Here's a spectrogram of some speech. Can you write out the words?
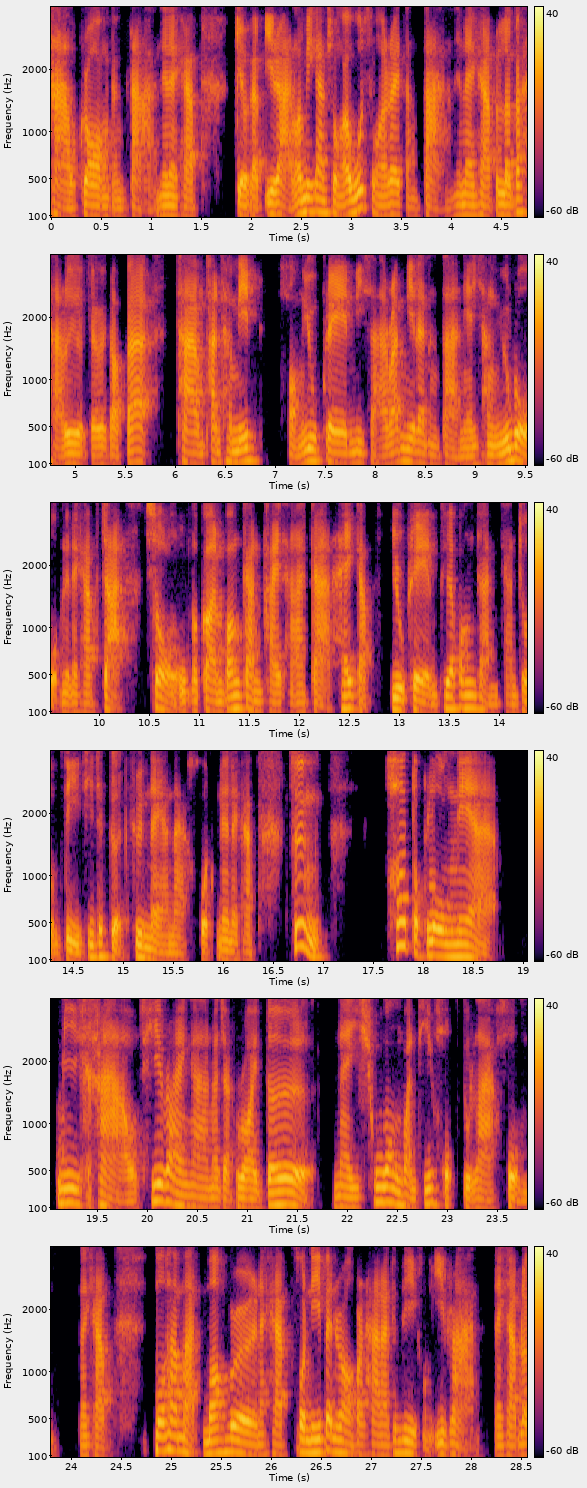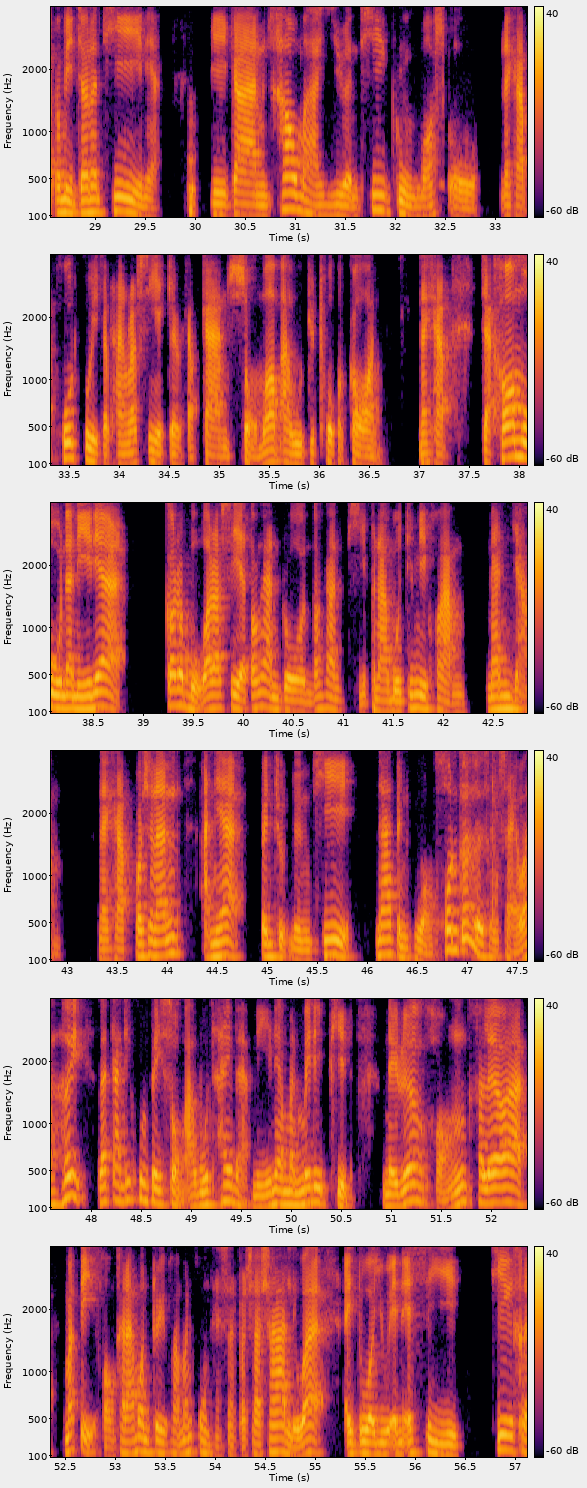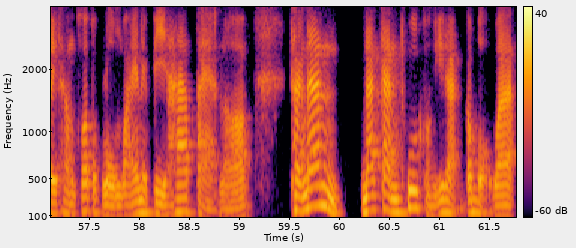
ข่าวกรองต่างๆเนี่ยนะครับ เกี่ยวกับอิหร่านว่ามีการส่งอาวุธส่งอะไรต่างๆเนี่ยนะครับ แล้วก็หารือเกี่ยวกับว่าทางพันธมิตรของยูเครนมีสหรัฐมีอะไรต่างๆเนี่ยทางยุโรปเนี่ยนะครับ จะส่งอุปกรณ์ป้องกันภัยทางอากาศให้กับยูเครน เพื่อป้องกันการโจมตีที่จะเกิดขึ้นในอนาคตเนี่ยนะครับ ซึ่งข้อตกลงเนี่ย มีข่าวที่รายงานมาจากรอยเตอร์ในช่วงวันที่ 6 ตุลาคมนะครับโมฮัมหมัดมอกเบอร์นะครับ คนนี้เป็นรองประธานาธิบดีของอิหร่านนะครับ แล้วก็มีเจ้าหน้าที่เนี่ยมีการเข้ามาเยือนที่กรุงมอสโกนะครับ พูดคุยกับทางรัสเซียเกี่ยวกับการส่งมอบอาวุธยุโทโธปกรณ์นะครับ จากข้อมูลอันนี้เนี่ยก็ระบุว่ารัสเซียต้องการโดรนต้องการขีปนาวุธที่มีความแม่นยำนะครับ เพราะฉะนั้นอันเนี้ยเป็นจุดหนึ่งที่ น่าเป็นห่วง คนก็เลยสงสัยว่าเฮ้ยและการที่คุณไปส่งอาวุธให้แบบนี้เนี่ยมันไม่ได้ผิดในเรื่องของเขาเรียกว่ามติของคณะมนตรีความมั่นคงแห่งสหประชาชาติ หรือว่าไอตัว UNSC ที่เคยทำข้อตกลงไว้ในปี 58หรอ ทางด้านนักการทูตของอิหร่านก็บอกว่า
